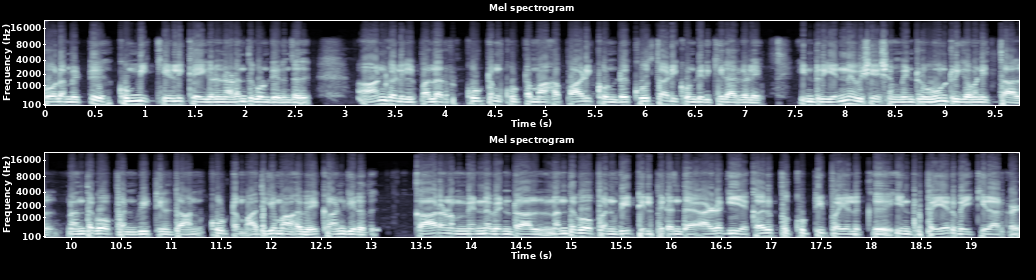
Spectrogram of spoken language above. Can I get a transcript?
கோலமிட்டு கும்மி கேளிக்கைகள் நடந்து கொண்டிருந்தது. ஆண்களில் பலர் கூட்டம் கூட்டமாக பாடிக்கொண்டு கூத்தாடி கொண்டிருக்கிறார்களே இன்று என்ன விசேஷம் என்று ஊன்றி கவனித்தால் நந்தகோபன் வீட்டில்தான் கூட்டம் அதிகமாகவே காண்கிறது. காரணம் என்னவென்றால் நந்தகோபன் வீட்டில் பிறந்த அழகிய கருப்பு குட்டி பயலுக்கு இன்று பெயர் வைக்கிறார்கள்.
